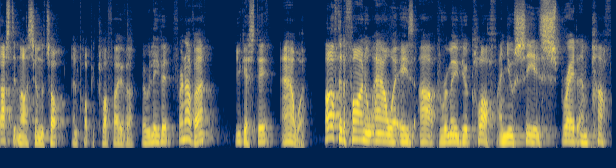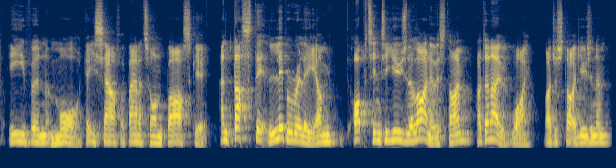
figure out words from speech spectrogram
Dust it nicely on the top and pop your cloth over, where we leave it for another, you guessed it, hour. After the final hour is up, remove your cloth and you'll see it's spread and puffed even more. Get yourself a Banneton basket and dust it liberally. I'm opting to use the liner this time. I don't know why. I just started using them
